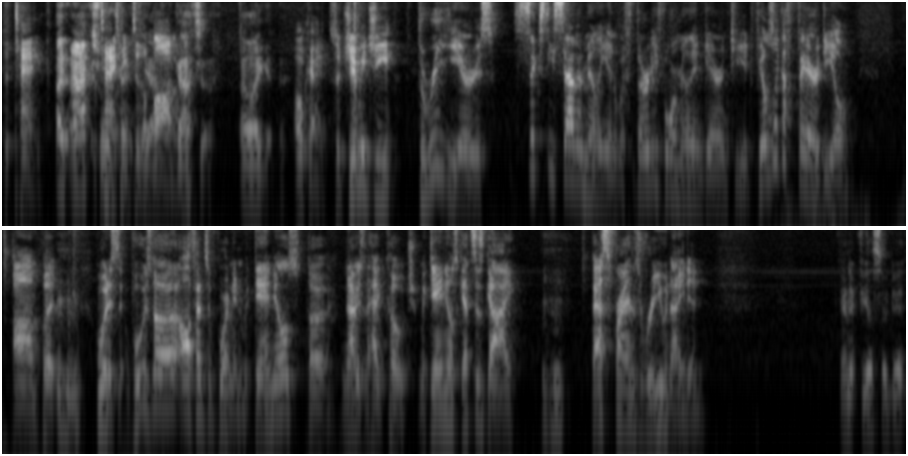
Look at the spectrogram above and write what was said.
the tank. An actual tanking tank. to the Yeah, bottom. Gotcha. I like it. Okay, so Jimmy G, three years, sixty-seven million with thirty-four million guaranteed. Feels like a fair deal. Um, but Mm-hmm. who is it? Who is the offensive coordinator? McDaniel's. The now he's the head coach. McDaniel's gets his guy. Mm-hmm. Best friends reunited. And it feels so good.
